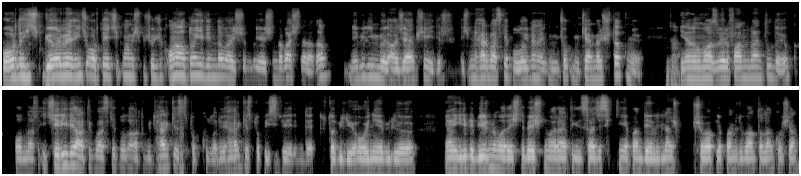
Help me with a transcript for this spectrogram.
Orada hiç görmeden, hiç ortaya çıkmamış bir çocuk 16-17'inde yaşında, yaşında başlar adam. Ne bileyim böyle acayip şeydir. E şimdi her basketbol oynanan çok mükemmel şut atmıyor. Tabii. İnanılmaz böyle fundamental da yok. Ondan sonra içeriği de artık basketbol artık herkes top kullanıyor. Herkes topu istiyor elinde. Tutabiliyor, oynayabiliyor. Yani gidip de bir numara işte beş numara artık sadece skin yapan, devrilen, şovap yapan, rebound alan, koşan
